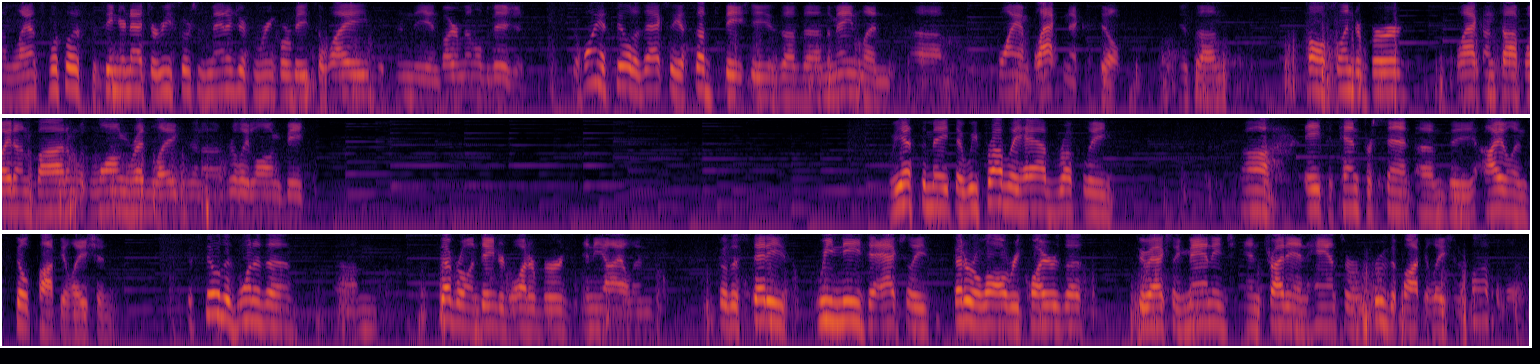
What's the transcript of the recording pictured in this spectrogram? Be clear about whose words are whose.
Speaker 1: I'm Lance Bookless, the Senior Natural Resources Manager for Marine Corps Base Hawaii within the Environmental Division. The Hawaiian stilt is actually a subspecies of the, the mainland um, Hawaiian blackneck stilt. It's a tall, slender bird, black on top, white on the bottom, with long red legs and a really long beak. We estimate that we probably have roughly uh, 8 to 10 percent of the island's stilt population. The stilt is one of the um, several endangered water birds in the islands. So the studies we need to actually, federal law requires us to actually manage and try to enhance or improve the population if possible.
